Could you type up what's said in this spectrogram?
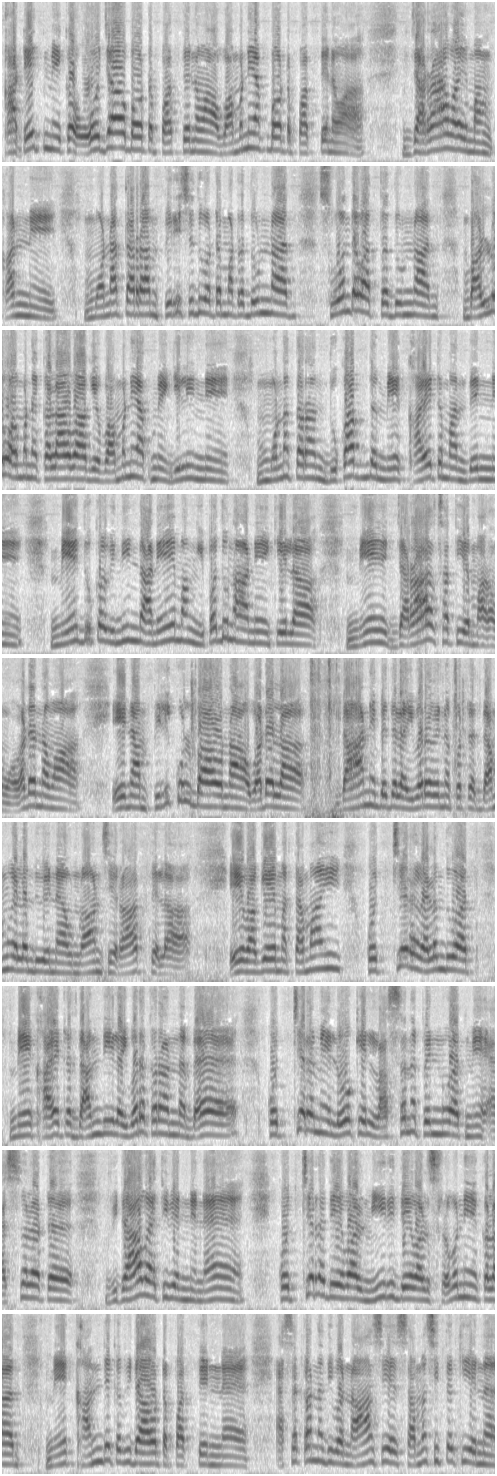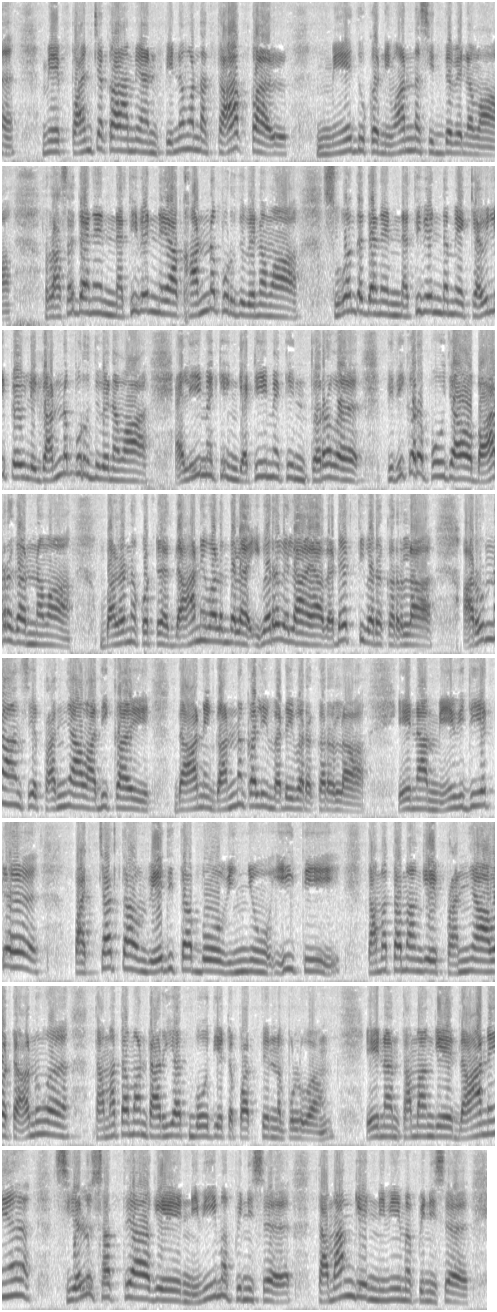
කටෙත් මේක ඕජාව බවට පත් වෙනවා. වෙනවා වමනයක් බවට පත් වෙනවා. ජරාවයි මං කන්නේ. මොනතරම් පිරිසිදුවට මට දුන්නාත් සුවඳවත්ව දුන්නාත් බල්ලෝ වමන කලාවාගේ වමනයක් මේ ගිලින්නේ. මොනතරම් දුකක්ද මේ කයට මං දෙන්නේ? මේ දුක විඳින්න අනේ මං ඉපදුනානේ කියලා මේ ජරා සතිය වඩනවා. එහෙනම් පිළිකුල් භාවනා වඩලා දාහනේ බෙදලා ඉවර වෙනකොට දම් වැළඳුවේ නැහැ උන්වහන්සේ රාත් වෙලා. ඒ වගේම තමයි කොච්චර වැළඳුවත් මේ කයට දන් දීලා ඉවර කරන්න බෑ. කොච්චර මේ ලෝකේ ලස්සන පෙන්වුවත් මේ ඇස්වලට විඩාව ඇති වෙන්නේ නැහැ. කොච්චර දේවල් මීරි දේවල් ශ්‍රවණය කළත් මේ කන් දෙක විඩාවටපත් වෙන්නේ ඇස කන දිව නාසය සමසිත කියන මේ පංචකාමයන් පිනවන තාක්කල් මේ දුක නිවන්න සිද්ධ වෙනවා. රස දැනෙන්නේ නැති වෙන්නේ යා කන්න පුරුදු වෙනවා. සුවඳ දැනෙන්නේ නැති වෙන්න මේ කැවිලි පෙවිලි ගන්න පුරුදු වෙනවා. ඇලීමකින් ගැටීමකින් තොරව පිරිකර පූජාව බාර ගන්නවා. බලනකොට දාහනේ වළඳලා ඉවර වෙලා ආ වැඩත් ඉවර කරලා අරුණාංශයේ ප්‍රඥාව අධිකයි දාහනේ ගන්න කලින් වැඩ ඉවර කරලා. එහෙනම් මේ විදියට පච්චත්තම් වේදිතබ්බෝ විඤ්ඤෝ ඊති. තම තමන්ගේ ප්‍රඥාවට අනුව තම තමන්ට අරියත් බෝධියටපත් වෙන්න පුළුවන්. එහෙනම් තමන්ගේ දාණය සියලු සත්‍යයගේ නිවීම පිණිස තමන්ගේ නිවීම පිණිස.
